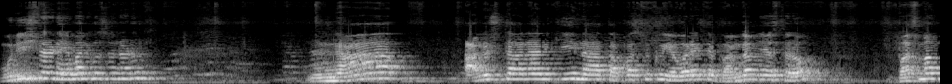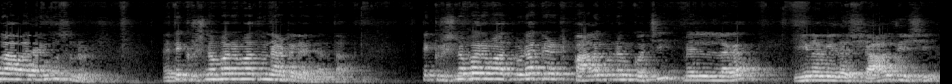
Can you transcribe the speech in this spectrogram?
మునీశ్వరుడు ఏమని కూర్చున్నాడు? నా అనుష్ఠానానికి నా తపస్సుకు ఎవరైతే భంగం చేస్తారో భస్మం కావాలని కూర్చున్నాడు. అయితే కృష్ణ పరమాత్మ ఆటలేదు అంతా. అయితే కృష్ణ పరమాత్ముడు అక్కడ పాలగుండంకి వచ్చి మెల్లగా ఈయన మీద షాల్ తీసి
